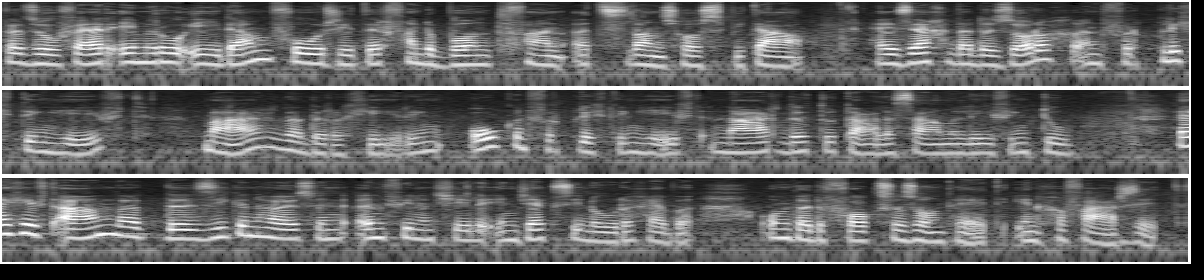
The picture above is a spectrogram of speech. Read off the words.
Tot zover Imro Edam, voorzitter van de Bond van het Slans Hospitaal. Hij zegt dat de zorg een verplichting heeft, maar dat de regering ook een verplichting heeft naar de totale samenleving toe. Hij geeft aan dat de ziekenhuizen een financiële injectie nodig hebben omdat de volksgezondheid in gevaar zit.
